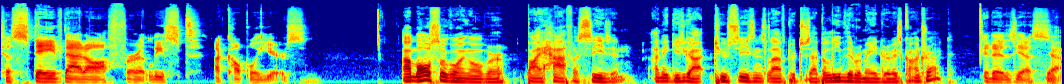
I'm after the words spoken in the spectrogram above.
to stave that off for at least a couple years. I'm also going over by half a season. I think he's got two seasons left, which is, I believe, the remainder of his contract. It is, yes. Yeah.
